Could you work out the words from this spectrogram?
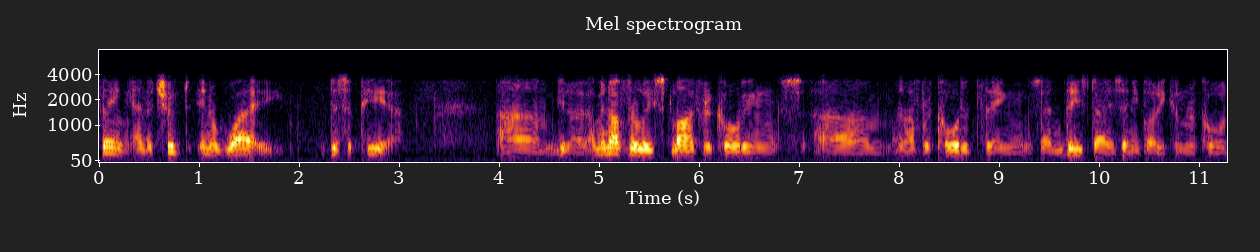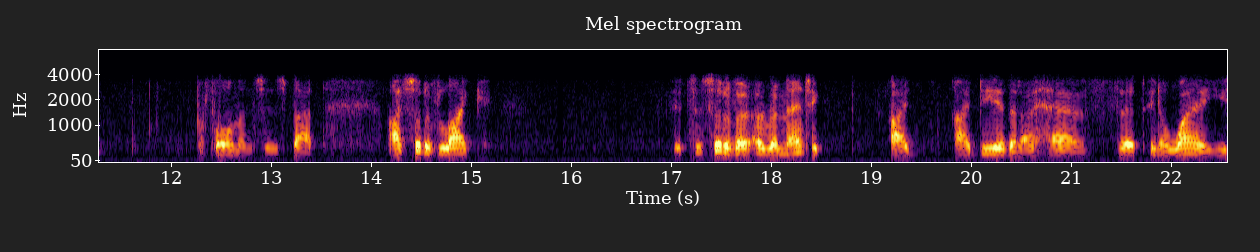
thing and it should in a way disappear. Um, you know I mean I've released live recordings um, and I've recorded things and these days anybody can record performances but I sort of like it's a sort of a, a romantic I- idea that I have that in a way you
